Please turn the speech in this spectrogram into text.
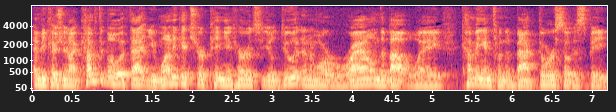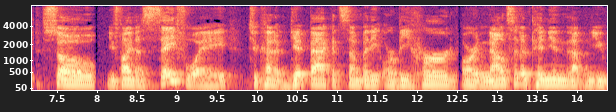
And because you're not comfortable with that, you want to get your opinion heard, so you'll do it in a more roundabout way, coming in from the back door, so to speak. So you find a safe way to kind of get back at somebody or be heard or announce an opinion that you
